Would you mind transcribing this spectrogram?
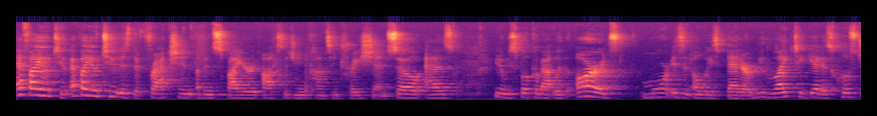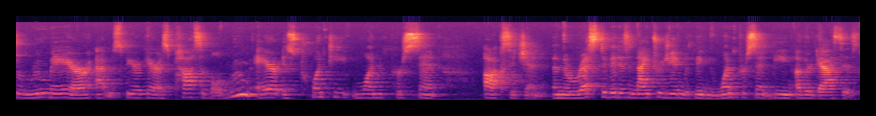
FiO2. FiO2 is the fraction of inspired oxygen concentration. So as you know, we spoke about with ARDS, more isn't always better. We like to get as close to room air, atmospheric air as possible. Room air is 21% oxygen and the rest of it is nitrogen with maybe 1% being other gases.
